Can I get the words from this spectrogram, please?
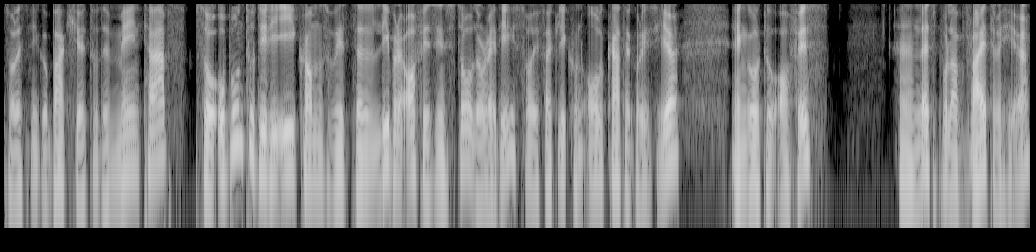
So let me go back here to the main tabs. So Ubuntu DDE comes with the LibreOffice installed already. So if I click on all categories here and go to Office, and let's pull up Writer here.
